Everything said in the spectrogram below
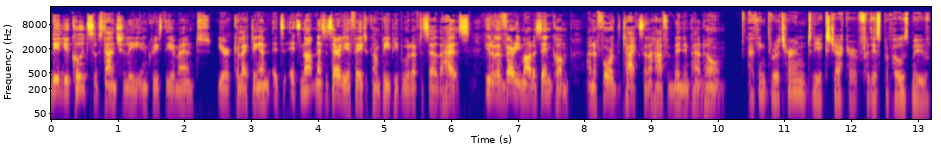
Neale, you could substantially increase the amount you're collecting, and it's it's not necessarily a fait accompli. People would have to sell the house. You could have a very modest income and afford the tax on a half a million pound home. I think the return to the exchequer for this proposed move,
